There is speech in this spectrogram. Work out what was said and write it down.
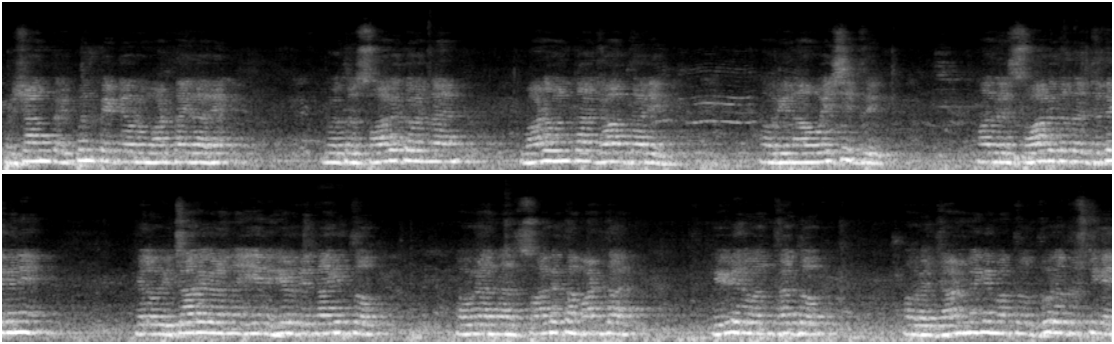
ಪ್ರಶಾಂತ್ ಅವರು ಮಾಡ್ತಾ ಇದ್ದಾರೆ. ಇವತ್ತು ಸ್ವಾಗತವನ್ನು ಮಾಡುವಂಥ ಜವಾಬ್ದಾರಿ ಅವರಿಗೆ ನಾವು ವಹಿಸಿದ್ವಿ. ಆದರೆ ಸ್ವಾಗತದ ಜೊತೆಗೇ ಕೆಲವು ವಿಚಾರಗಳನ್ನು ಏನು ಹೇಳಬೇಕಾಗಿತ್ತು ಅವುಗಳನ್ನು ಸ್ವಾಗತ ಮಾಡ್ತಾ ಹೇಳಿರುವಂಥದ್ದು ಅವರ ಜಾಣ್ಮೆಗೆ ಮತ್ತು ದೂರದೃಷ್ಟಿಗೆ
